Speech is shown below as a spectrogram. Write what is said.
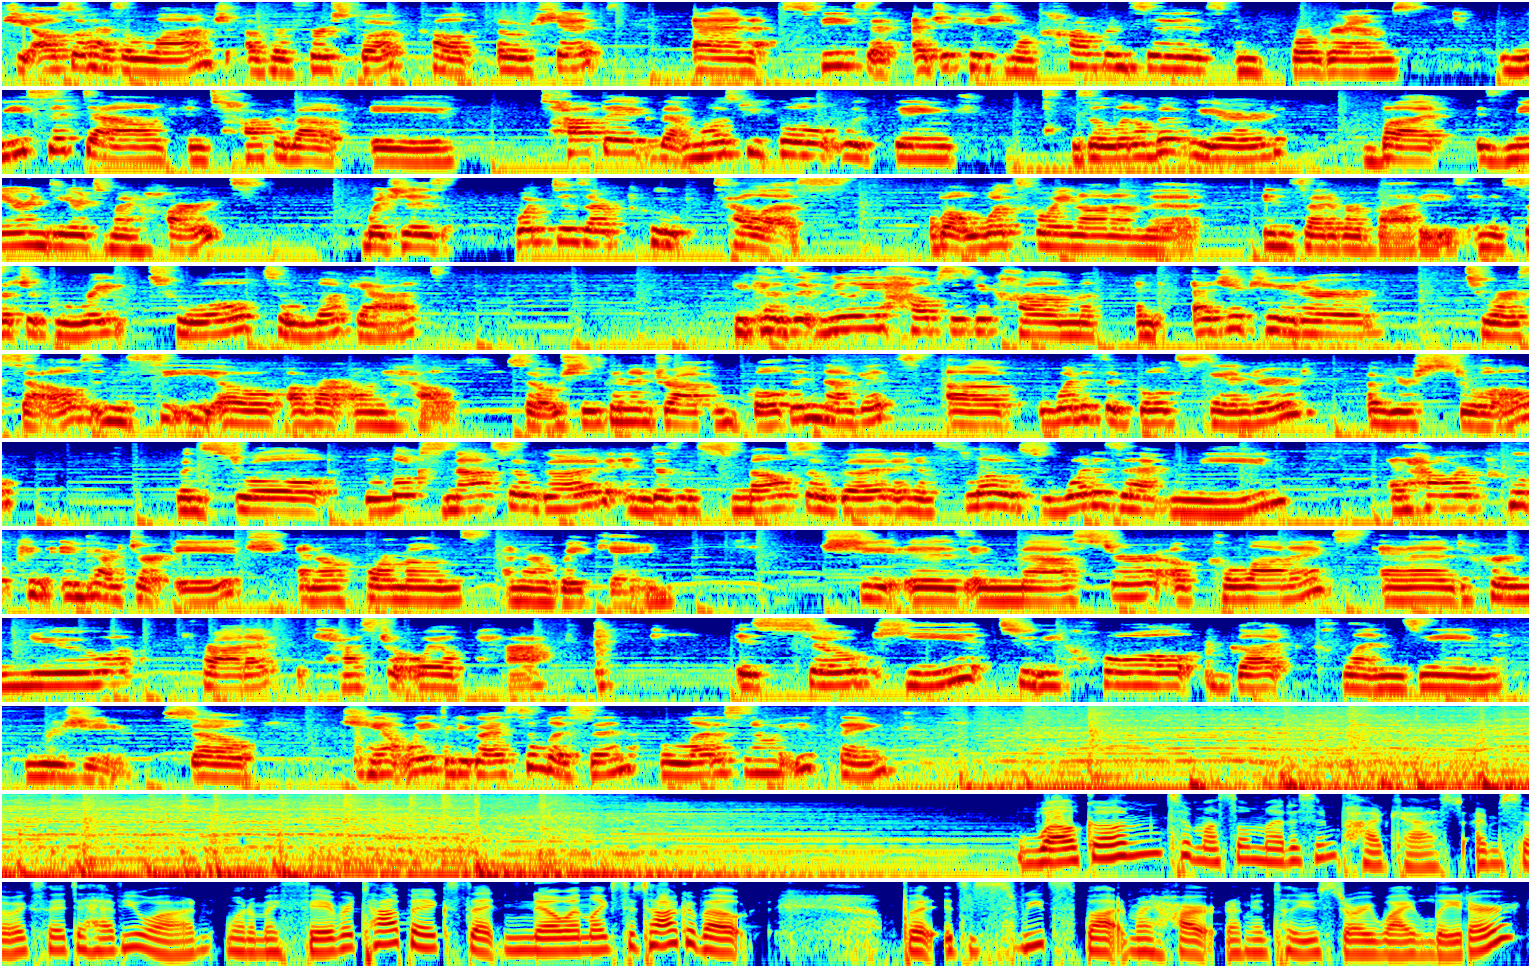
She also has a launch of her first book called Oh Shit and speaks at educational conferences and programs. We sit down and talk about a topic that most people would think is a little bit weird, but is near and dear to my heart, which is what does our poop tell us about what's going on on the inside of our bodies? And it's such a great tool to look at because it really helps us become an educator to ourselves and the CEO of our own health. So she's going to drop golden nuggets of what is the gold standard of your stool. When stool looks not so good and doesn't smell so good and it floats, what does that mean? And how our poop can impact our age and our hormones and our weight gain. She is a master of colonics, and her new product, the castor oil pack, is so key to the whole gut cleansing regime. So, can't wait for you guys to listen. Let us know what you think. Welcome to Muscle Medicine Podcast. I'm so excited to have you on. One of my favorite topics that no one likes to talk about, but it's a sweet spot in my heart. I'm going to tell you a story why later.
